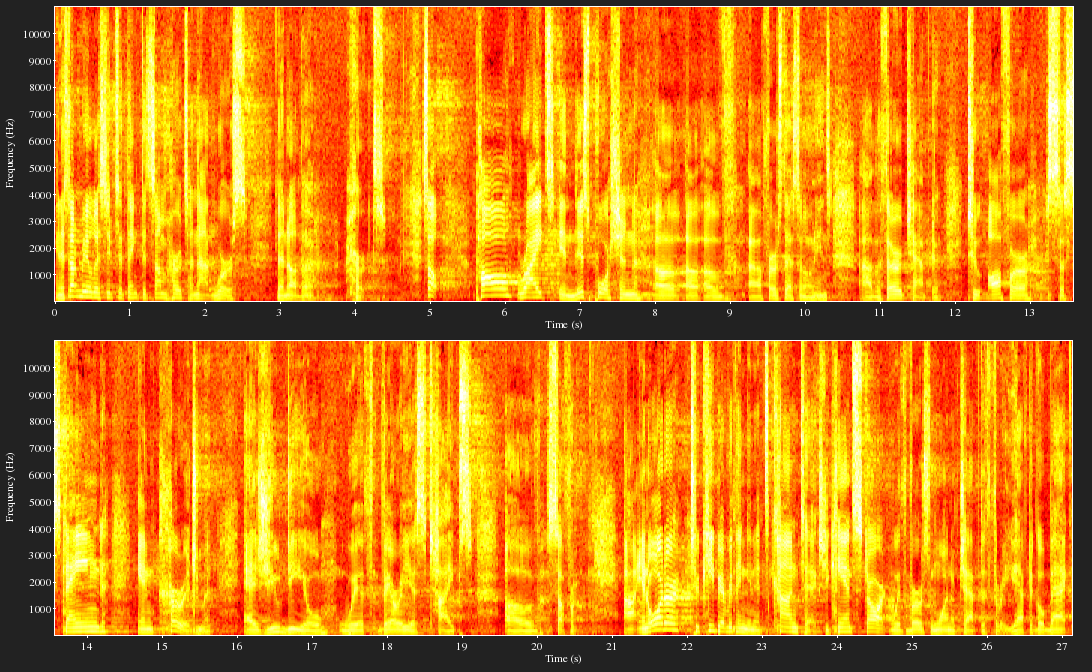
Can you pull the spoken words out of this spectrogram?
And it's unrealistic to think that some hurts are not worse than other hurts. So, Paul writes in this portion of, of, uh, 1 Thessalonians, uh, the third chapter, to offer sustained encouragement as you deal with various types of suffering. Uh, in order to keep everything in its context, you can't start with verse 1 of chapter 3. You have to go back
